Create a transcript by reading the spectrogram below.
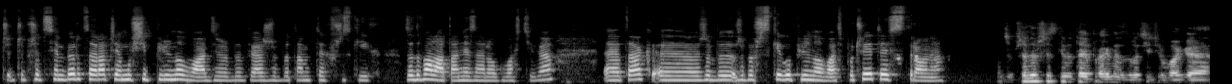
czy, czy przedsiębiorca raczej musi pilnować, żeby, wiesz, żeby tam tych wszystkich, za dwa lata, nie za rok właściwie, tak, żeby, żeby wszystkiego pilnować. Po czyjej to jest stronie? Znaczy przede wszystkim tutaj pragnę zwrócić uwagę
